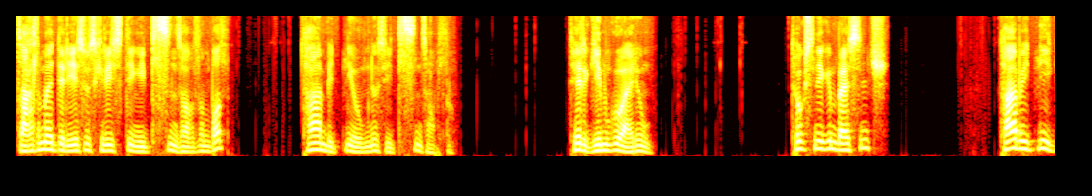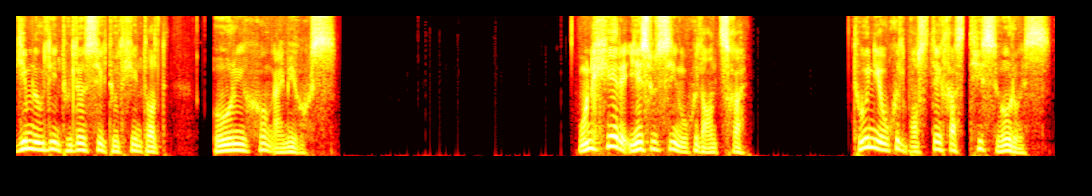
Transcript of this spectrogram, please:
загламай дээр Есүс Христийн эдэлсэн зовлон бол та бидний өмнөөс эдэлсэн зовлон. Тэр гимгүү ариун. Төгс нэгэн байсан ч та бидний гим нүглийн төлөөсийг төлөхийн тулд өөрийнхөө амийг өгсөн. Үнэхээр Есүсийн үхэл онцгой. Түүний үхэл бусдынхаас тис өөр байсан.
